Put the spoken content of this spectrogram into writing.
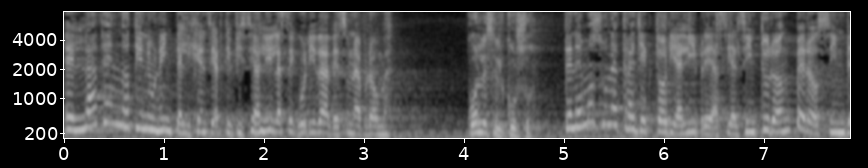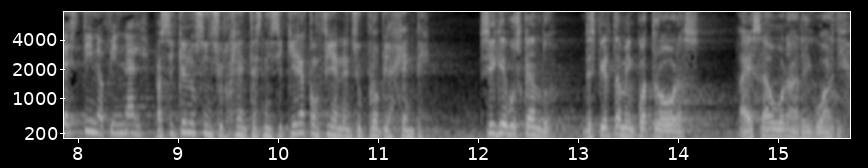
El LADEN no tiene una inteligencia artificial y la seguridad es una broma. ¿Cuál es el curso? Tenemos una trayectoria libre hacia el cinturón, pero sin destino final. Así que los insurgentes ni siquiera confían en su propia gente. Sigue buscando. Despiértame en cuatro horas. A esa hora haré guardia.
